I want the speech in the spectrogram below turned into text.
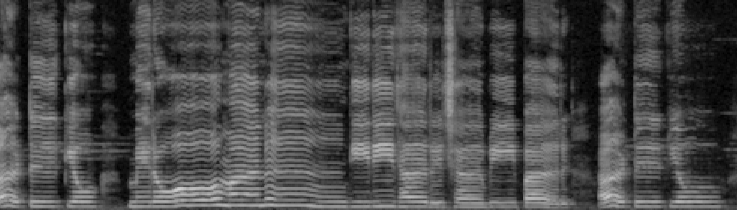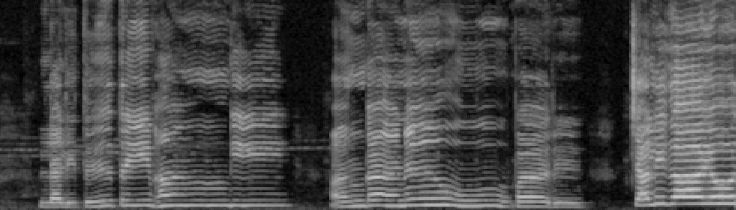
अटक्यो मेरो मन गिरिधर छवि पर अटक्यो ललित त्रिभंगी अंगन ऊपर चली गयो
